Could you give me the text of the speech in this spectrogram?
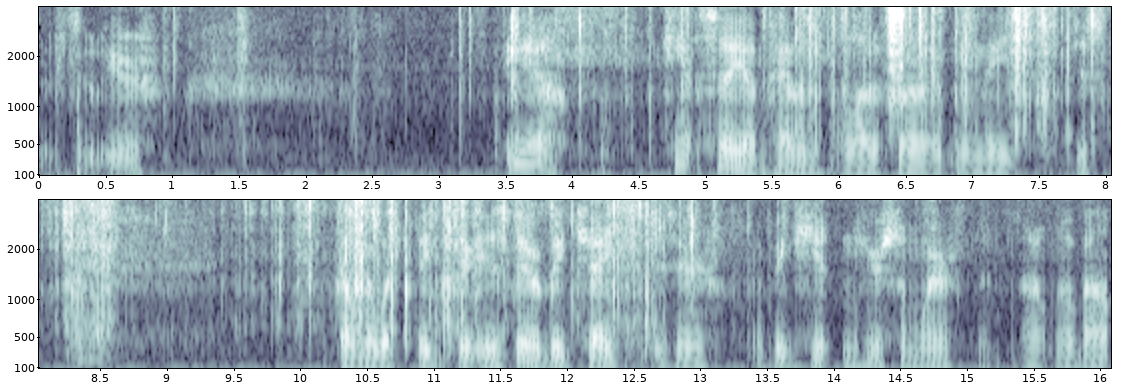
those go there. Yeah, can't say I'm having a lot of fun opening these. Just don't know what big, is there a big chase? Is there a big hit in here somewhere that I don't know about?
